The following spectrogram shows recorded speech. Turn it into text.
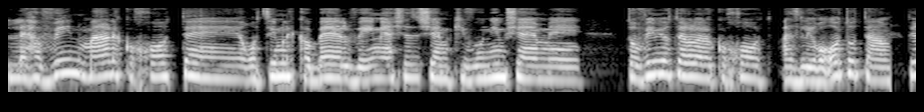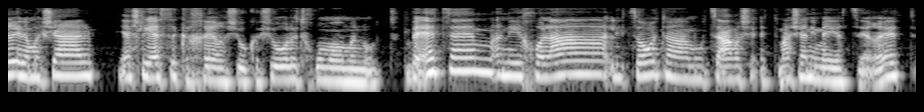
להבין מה הלקוחות אה, רוצים לקבל ואם יש איזה שהם כיוונים שהם אה, טובים יותר ללקוחות, אז לראות אותם. תראי, למשל, יש לי עסק אחר שהוא קשור לתחום האומנות. בעצם אני יכולה ליצור את המוצר, את מה שאני מייצרת,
